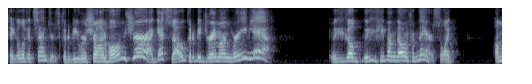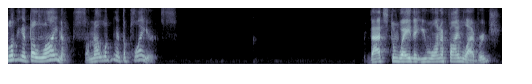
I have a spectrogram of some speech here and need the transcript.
Take a look at centers. Could it be Richaun Holmes? Sure, I guess so. Could it be Draymond Green? Yeah. We could go, we could keep on going from there. So, like, I'm looking at the lineups. I'm not looking at the players. That's the way that you want to find leverage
